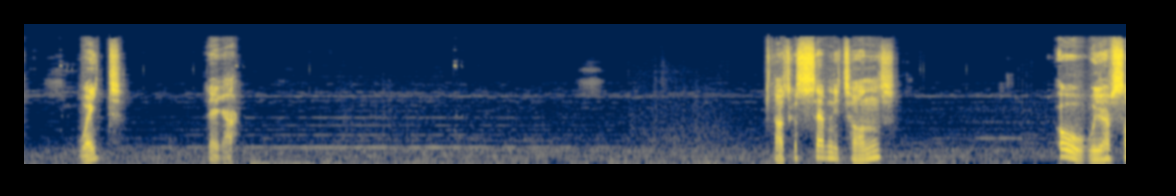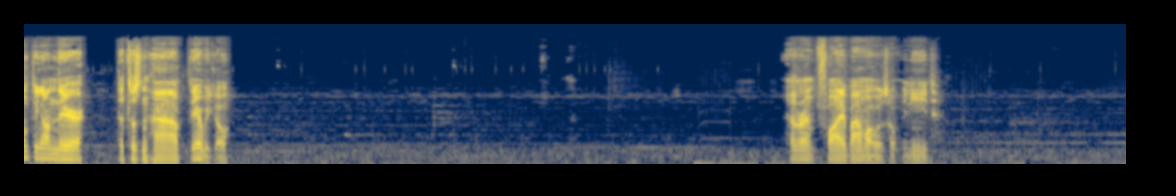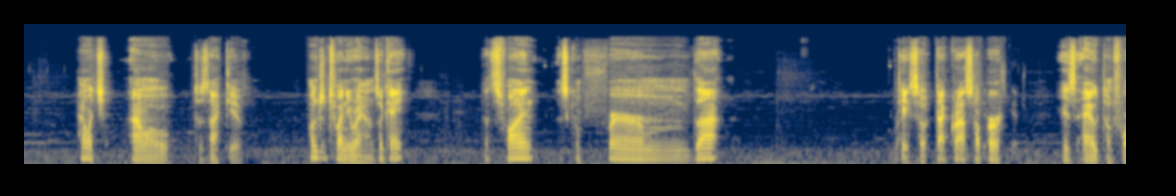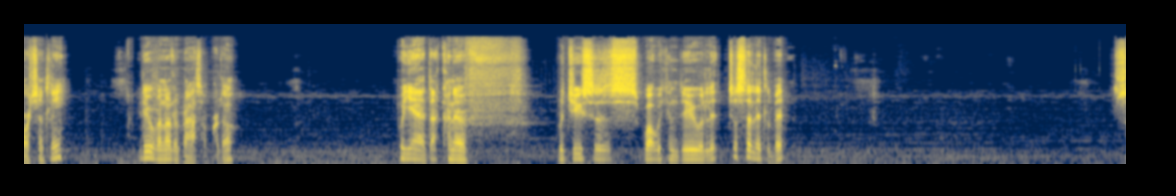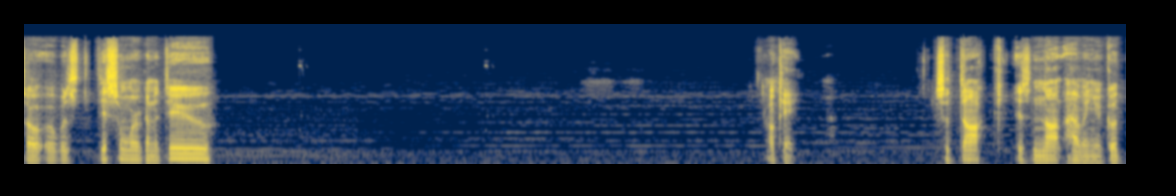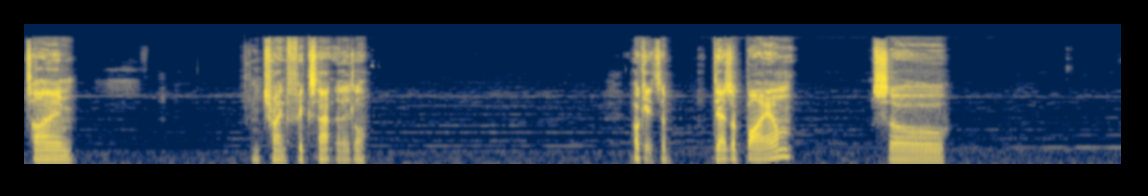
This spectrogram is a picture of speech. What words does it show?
weight. There you are. Now it's got 70 tons. Oh, we have something on there that doesn't have... There we go. LRM 5 ammo is what we need. How much ammo does that give? 120 rounds, okay. That's fine. Let's confirm that. Okay, so that grasshopper is out, unfortunately. We do have another grasshopper, though. But yeah, that kind of reduces what we can do a just a little bit. So it was this one we are going to do. Okay. So Doc is not having a good time. Let me try and fix that a little. Okay, it's a desert biome. So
